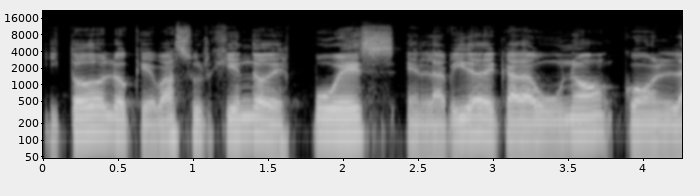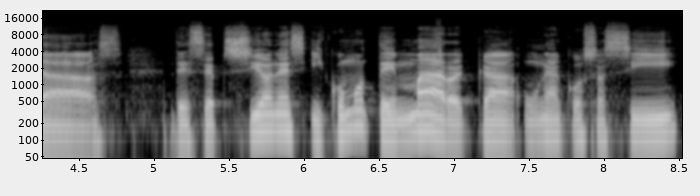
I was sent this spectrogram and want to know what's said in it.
y todo lo que va surgiendo después en la vida de cada uno con las decepciones y cómo te marca una cosa así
